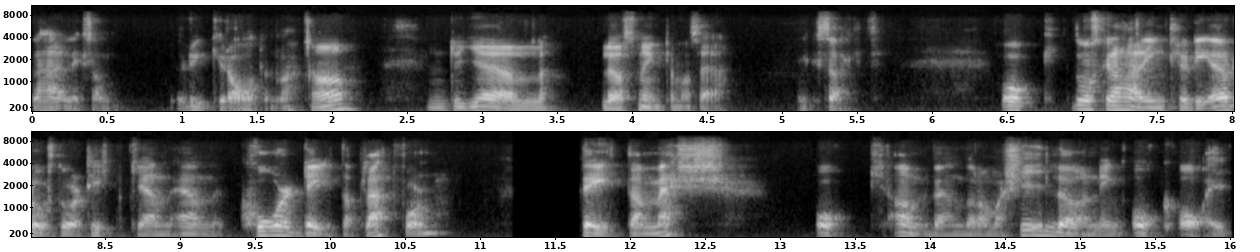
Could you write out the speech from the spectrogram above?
Det här är liksom ryggraden. Va? Ja, en rejäl lösning kan man säga. Exakt. Och då ska den här inkludera, då står artikeln, en Core Data Platform, Data Mesh och användare av machine learning och AI.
